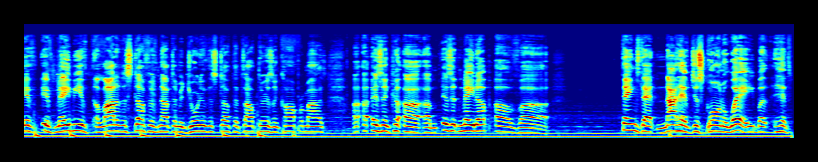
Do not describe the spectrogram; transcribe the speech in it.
if if maybe if a lot of the stuff, if not the majority of the stuff that's out there, isn't compromised, uh, uh isn't uh, um, isn't made up of uh, things that not have just gone away, but have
